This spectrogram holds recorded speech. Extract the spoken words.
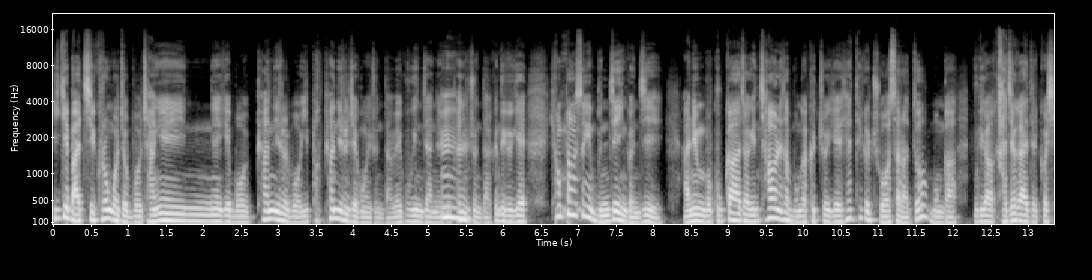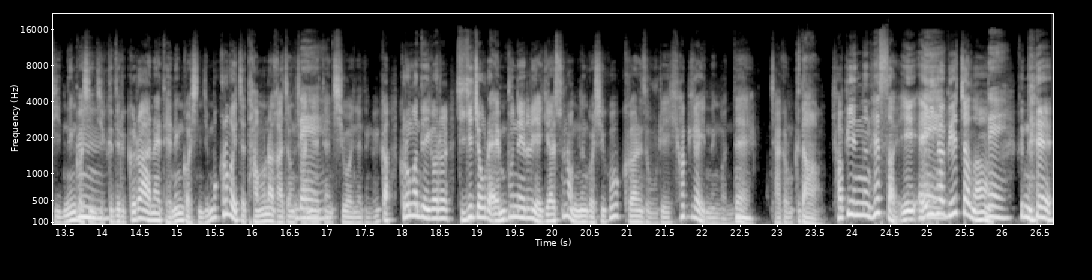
이게 마치 그런 거죠. 뭐 장애인에게 뭐 편의를 뭐 입학 편의를 제공해 준다. 외국인 자녀에게 음. 편의를 준다. 근데 그게 형평성의 문제인 건지 아니면 뭐 국가적인 차원에서 뭔가 그쪽에 혜택을 주어서라도 뭔가 우리가 가져가야 될 것이 있는 것인지 음. 그들을 끌어안아야 되는 것인지 뭐 그런 거 있죠. 다문화 가정 자녀에 네. 대한 지원이라든가. 그러니까 그런 건데 이거를 기계적으로 n분의 1을 얘기할 수는 없는 것이고 그 안에서 우리의 협의가 있는 건데 음. 자 그럼 그 다음 협의는 했어. 이 A 네. 협의 했잖아. 네. 근데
